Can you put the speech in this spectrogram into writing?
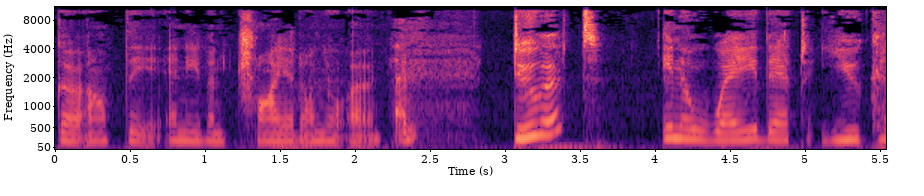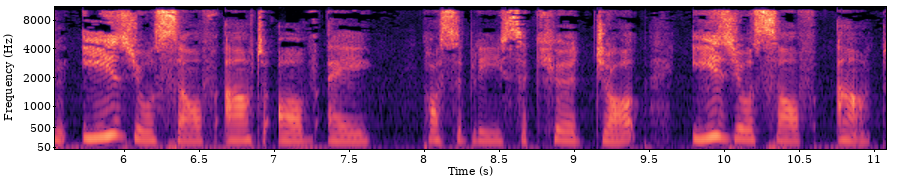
go out there and even try it on your own. And do it in a way that you can ease yourself out of a possibly secured job, ease yourself out.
